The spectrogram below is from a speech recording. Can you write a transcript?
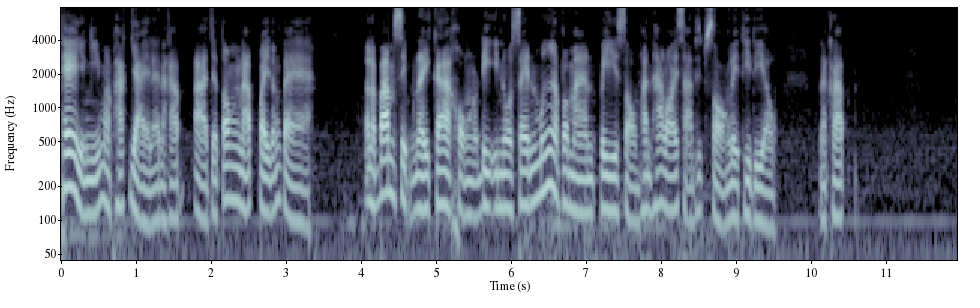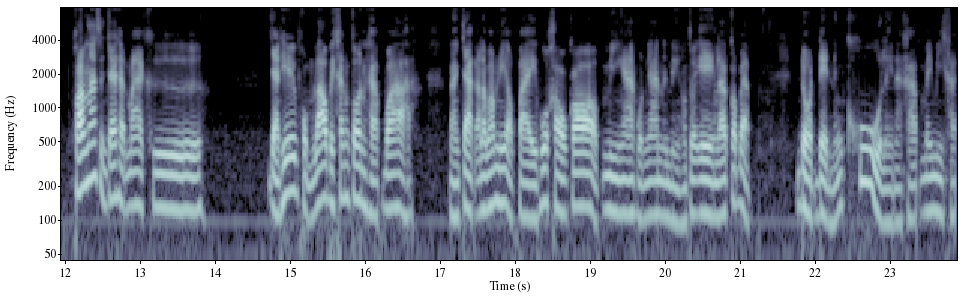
เท่อย่างนี้มาพักใหญ่แล้วนะครับ อาจจะต้องนับไปตั้งแต่อัลบั้ม 10นาฬิกาของ The Innocent เมื่อประมาณปี 2532 เลยทีเดียวนะครับ ความน่าสนใจถัดมาคือ อย่างที่ผมเล่าไปข้างต้นครับว่า หลังจากอัลบั้มนี้ออกไป พวกเขาก็มีงานผลงานอื่นๆของตัวเอง แล้วก็แบบโดดเด่นทั้งคู่เลยนะครับ ไม่มีใคร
